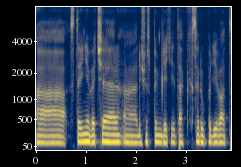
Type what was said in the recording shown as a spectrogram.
A stejně večer, když uspím děti, tak se jdu podívat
